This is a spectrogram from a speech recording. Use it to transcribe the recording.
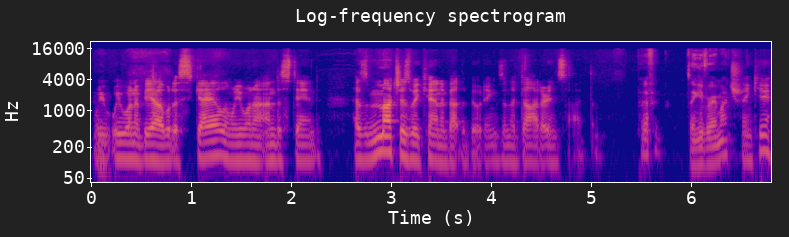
We, we want to be able to scale and we want to understand as much as we can about the buildings and the data inside them. Perfect. Thank you very much. Thank you.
